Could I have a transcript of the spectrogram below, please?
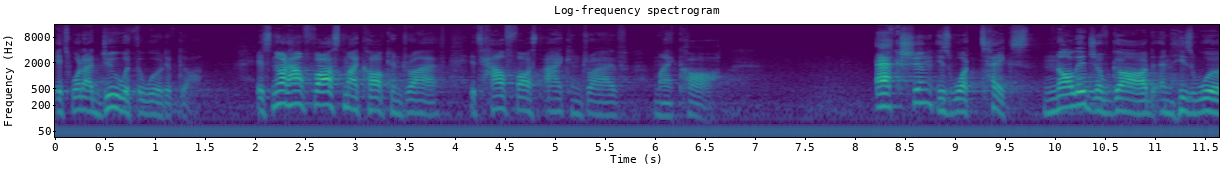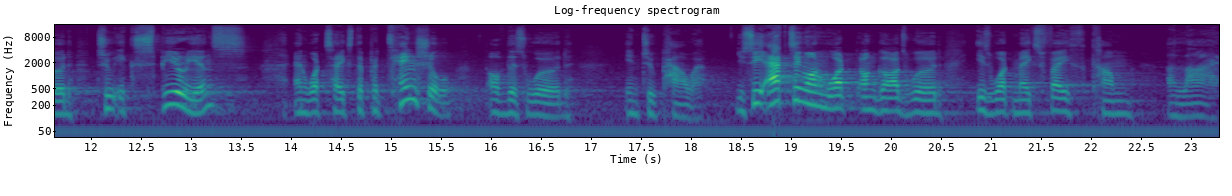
it's what I do with the Word of God. It's not how fast my car can drive, it's how fast I can drive my car. Action is what takes knowledge of God and His Word to experience, and what takes the potential of this Word into power. You see, acting on, what, on God's Word is what makes faith come alive.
